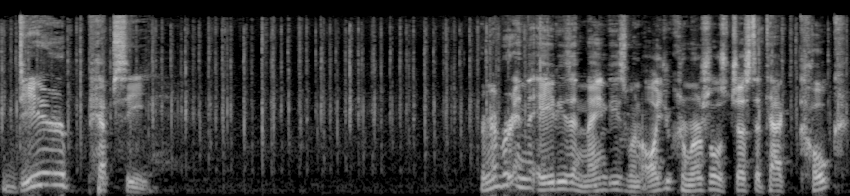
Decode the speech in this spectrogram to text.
Dear Pepsi, remember in the 80s and 90s when all your commercials just attacked Coke?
